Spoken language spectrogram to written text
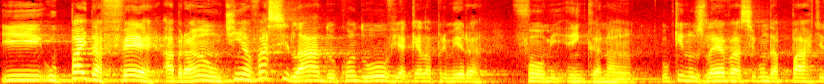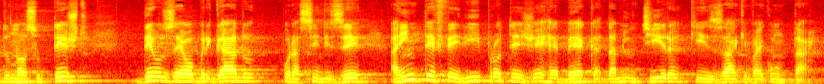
E o pai da fé, Abraão, tinha vacilado quando houve aquela primeira fome em Canaã, o que nos leva à segunda parte do nosso texto. Deus é obrigado, por assim dizer, a interferir e proteger Rebeca da mentira que Isaac vai contar.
